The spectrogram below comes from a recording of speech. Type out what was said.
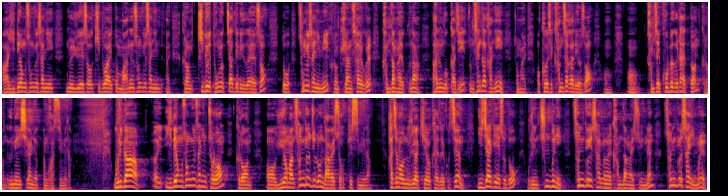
아, 이대영 선교사님을 위해서 기도하였던 많은 선교사님 아, 그런 기도의 동역자들에 의하여서 또 선교사님이 그런 귀한 사역을 감당하였구나라는 것까지 좀 생각하니 정말 어, 그것에 감사가 되어서 어, 어, 감사의 고백을 하였던 그런 은혜의 시간이었던 것 같습니다. 우리가 어, 이대용 선교사님처럼 그런 어, 위험한 선교지로 나갈 수 없겠습니다. 하지만 우리가 기억해야 될 것은 이 자리에서도 우리는 충분히 선교의 사명을 감당할 수 있는 선교사임을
